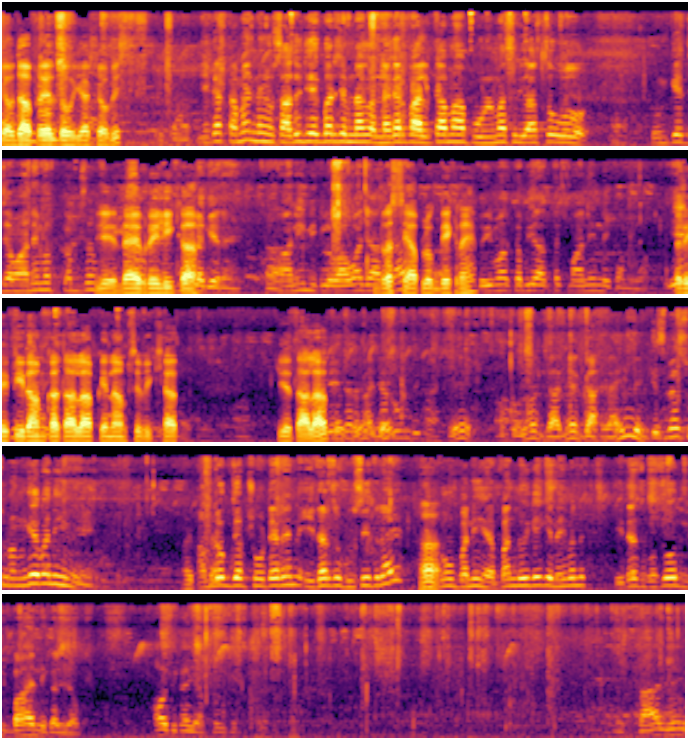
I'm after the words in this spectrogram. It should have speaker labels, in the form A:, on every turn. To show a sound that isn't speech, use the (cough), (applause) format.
A: चौदह अप्रैल 2024
B: ये क्या कमेंट नहीं हो? साधु जी एक बार जब नगर, पालिका में पूर्णिमा श्रीवास्तव वो उनके जमाने में कम से कम
A: ये
B: 20
A: रायबरेली का
B: लगे रहे पानी निकलवा हुआ
A: दृश्य
B: है।
A: आप लोग देख रहे हैं।
B: तो कभी आज तक पानी नहीं कम हुआ।
A: रेती राम का तालाब के नाम से विख्यात ये तालाब।
C: ज़्यादा गहराई नहीं
B: इसमें सुरंगे बनी हुई हैं। हम लोग जब छोटे रहे इधर से घुसित रहे
C: हाँ।
B: तो बनी है। बंद हुई गई कि नहीं बंद इधर से घुसो बाहर निकल जाओ। और दिखाइए आपको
